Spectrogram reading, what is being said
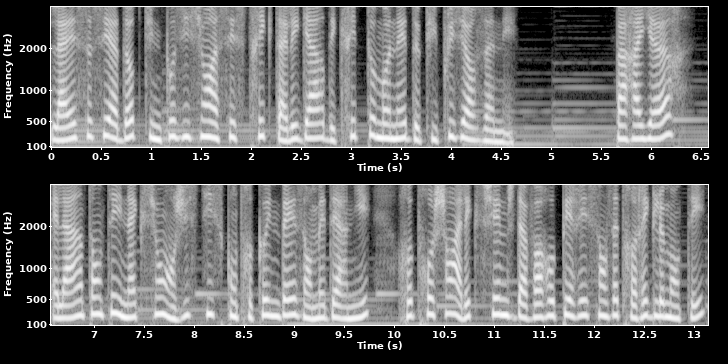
la SEC adopte une position assez stricte à l'égard des crypto-monnaies depuis plusieurs années. Par ailleurs, elle a intenté une action en justice contre Coinbase en mai dernier, reprochant à l'exchange d'avoir opéré sans être réglementé,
